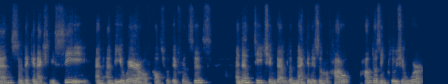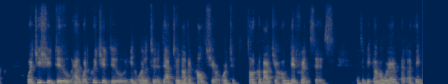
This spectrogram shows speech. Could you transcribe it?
lens so they can actually see and and be aware of cultural differences and then teaching them the mechanism of how how does inclusion work what you should do, how, what could you do in order to adapt to another culture or to talk about your own differences and to become aware of that. I think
